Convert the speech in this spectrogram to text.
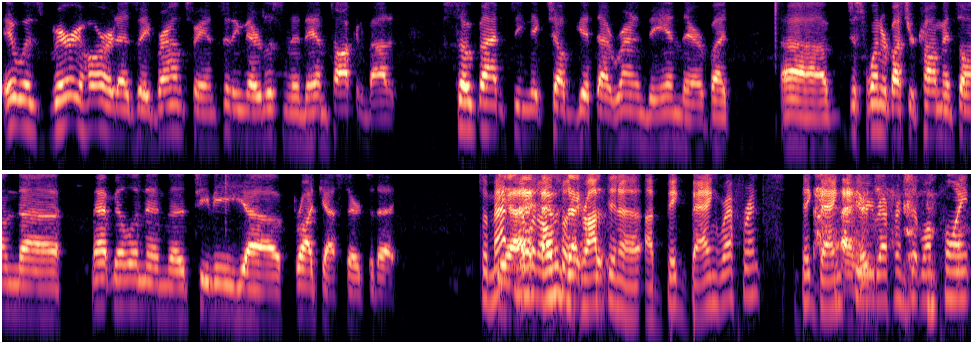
it was very hard as a Browns fan sitting there listening to him talking about it. So glad to see Nick Chubb get that run in the end there. But uh, just wonder about your comments on uh, Matt Millen and the TV uh, broadcast there today. So Matt yeah, Millen I, I also actually... dropped in a, a, Big Bang reference, Big Bang Theory reference at one point.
